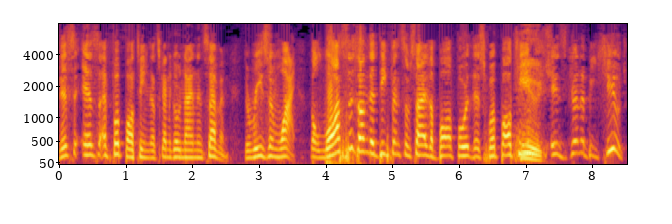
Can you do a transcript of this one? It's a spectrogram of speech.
This is a football team that's going to go nine and seven. The reason why the losses on the defensive side of the ball for this football team Huge. is going to be huge.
